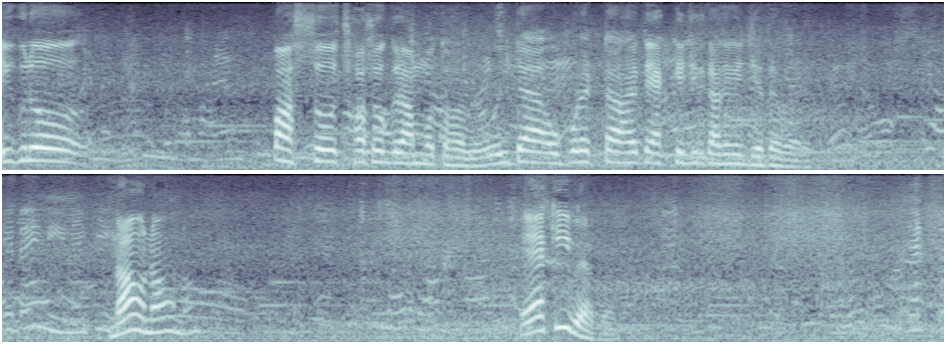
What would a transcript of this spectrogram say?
এইগুলো পাঁচশো ছশো গ্রাম মতো হবে। ওইটা ওপরেরটা হয়তো এক কেজির কাছাকাছি যেতে পারে। নাও নাও নাও। একই ব্যাপার একটা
